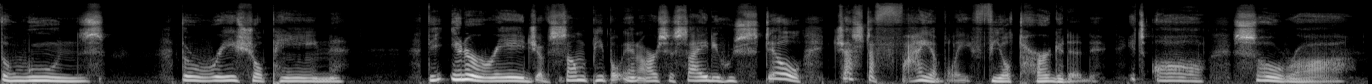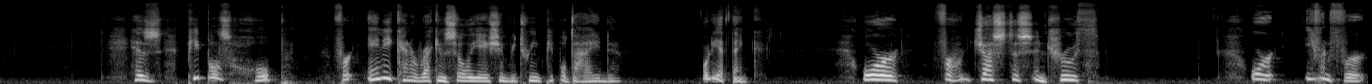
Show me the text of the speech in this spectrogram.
The wounds, the racial pain, the inner rage of some people in our society who still justifiably feel targeted it's all so raw. Has people's hope for any kind of reconciliation between people died? What do you think? Or for justice and truth? Or even for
